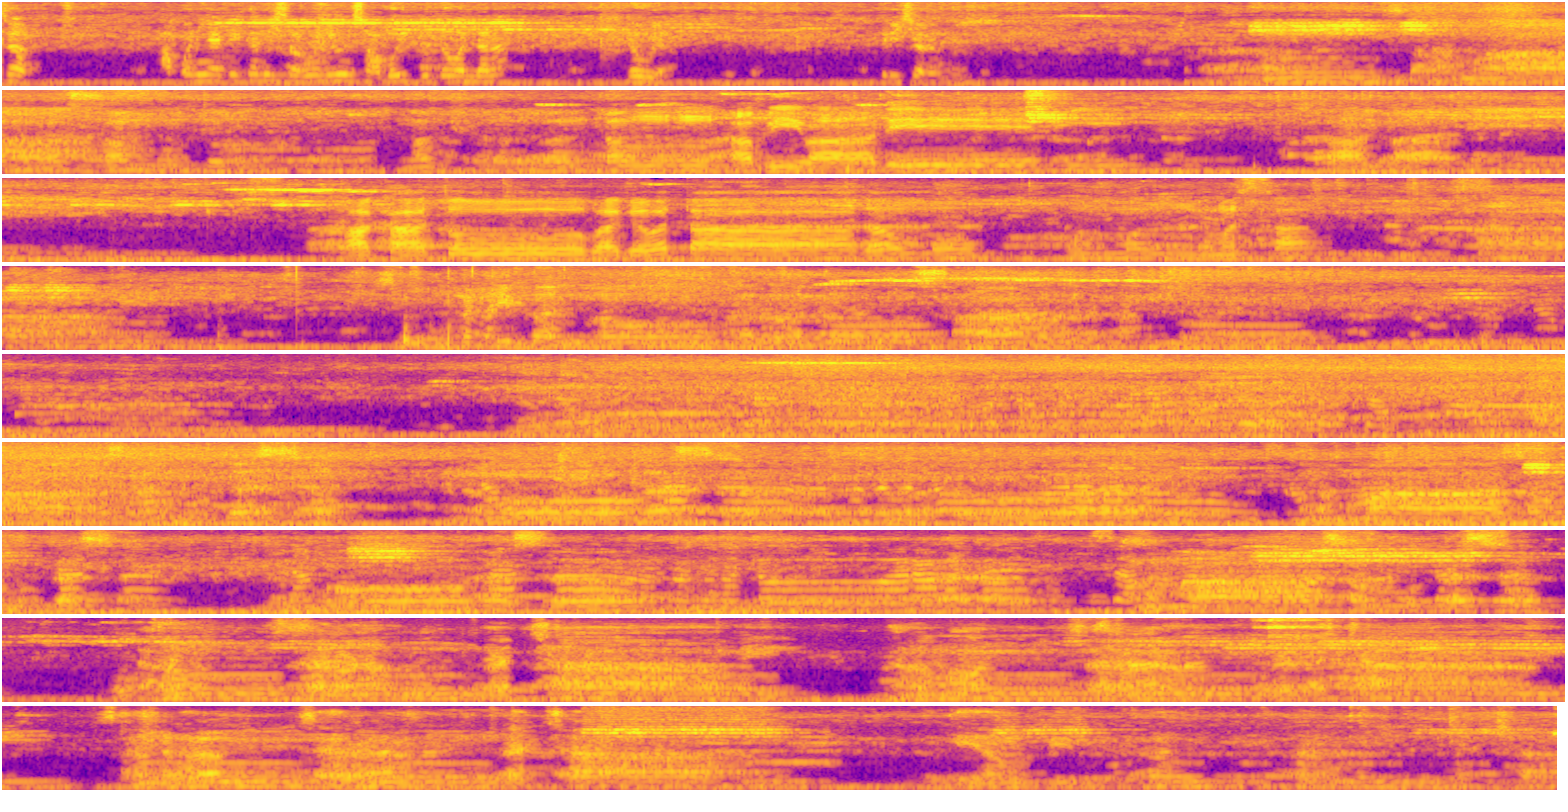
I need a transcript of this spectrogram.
सर आपण या ठिकाणी सर्व मिळून सामूहिक बुद्ध वंदना देऊया. त्रिशरण बुद्ध अभिवादे आखातो भगवता धम्मो। नमस्सा सुखटिपन्नो भगवतो सावधि सम्मासमुद्रस् बुद्धं शरणं गच्छामि धम्मं शरणं गच्छामि सङ्घं शरणं गच्छामि द्वितीयमपि बुद्धं शरणं गच्छामि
